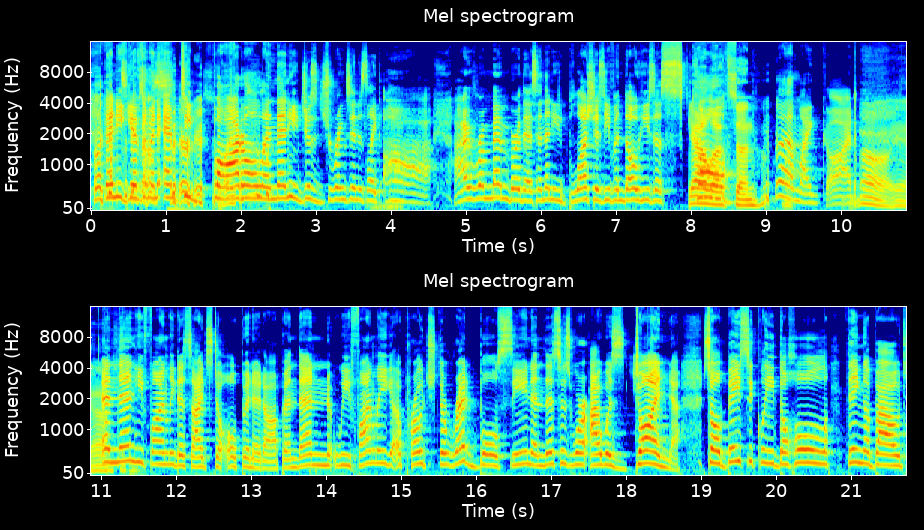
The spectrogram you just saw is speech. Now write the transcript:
then he gives him an empty seriously. bottle and then he just drinks and is like, ah, I remember this and then he blushes even though he's a skull. Skeleton. oh my god. Oh yeah. And then he finally decides to open it up. And then we finally approach the Red Bull scene, and this is where I was done. So basically, the whole thing about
